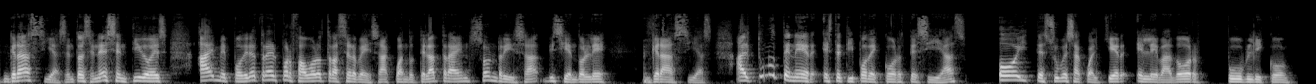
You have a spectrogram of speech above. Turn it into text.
gracias. Entonces, en ese sentido es, ay, ¿me podría traer por favor otra cerveza? Cuando te la traen, sonrisa, diciéndole gracias. Al tú no tener este tipo de cortesías, hoy te subes a cualquier elevador público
